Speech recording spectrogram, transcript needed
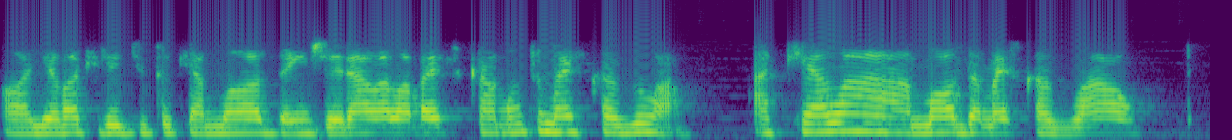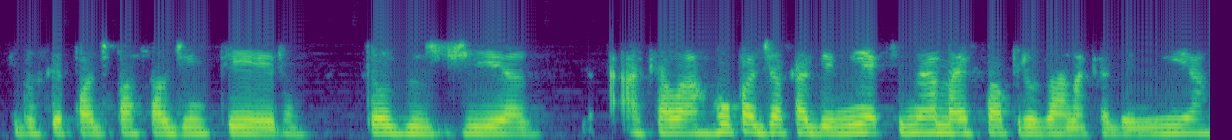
Olha, eu acredito que a moda, em geral, ela vai ficar muito mais casual. Aquela moda mais casual, que você pode passar o dia inteiro, todos os dias, aquela roupa de academia que não é mais só para usar na academia,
